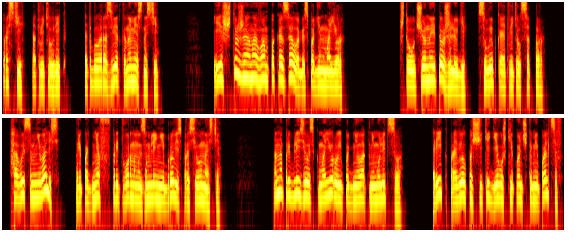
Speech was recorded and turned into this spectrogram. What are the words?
«Прости», — ответил Рик, — «это была разведка на местности». «И что же она вам показала, господин майор?» «Что ученые тоже люди», — с улыбкой ответил Саттор. «А вы сомневались?» Приподняв в притворном изумлении брови, спросила Настя. Она приблизилась к майору и подняла к нему лицо. Рик провел по щеке девушки кончиками пальцев,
